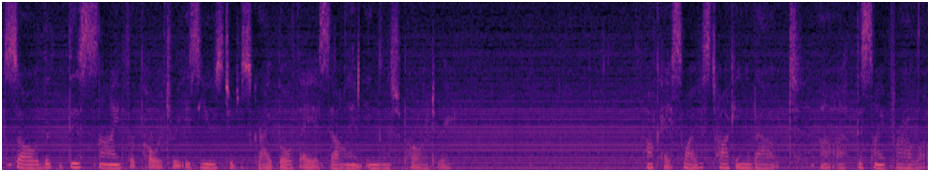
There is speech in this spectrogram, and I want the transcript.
So the, this sign for poetry is used to describe both ASL and English poetry. Okay, so I was talking about uh, the sign for hello.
